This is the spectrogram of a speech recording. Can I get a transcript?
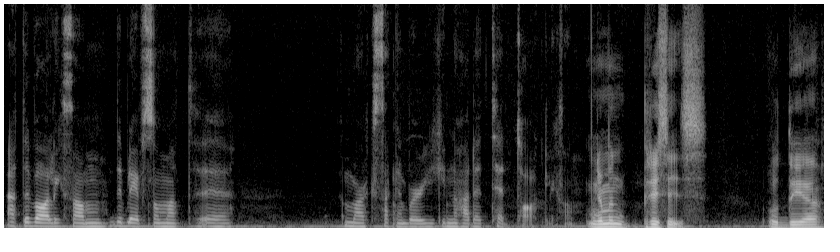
Att det var liksom, det blev som att eh, Mark Zuckerberg gick in och hade ett TED-talk liksom. Ja men precis. Och det,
